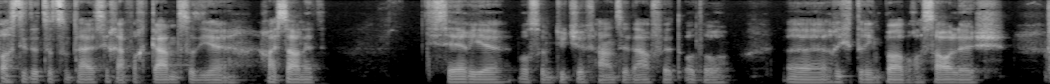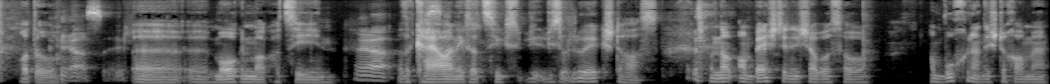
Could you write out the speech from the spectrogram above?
was die dazu zum Teil sich einfach gern so die, ich weiß auch nicht, die Serie, die so im deutschen Fernsehen laufen, oder äh, Richterin Barbara Salisch, oder Ja, safe. äh, äh, Morgenmagazin, Ja. oder keine Ahnung, so safe. Zeugs, wie, wieso schaust du das? Und am, am besten ist aber so, am Wochenende ist doch am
